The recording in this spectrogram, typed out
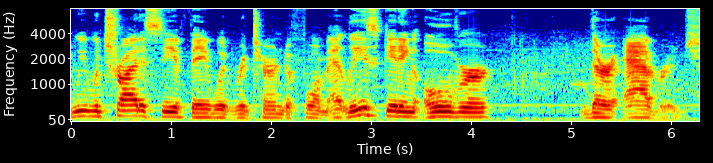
we would try to see if they would return to form, at least getting over their average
